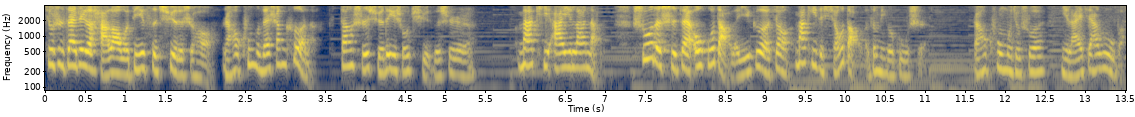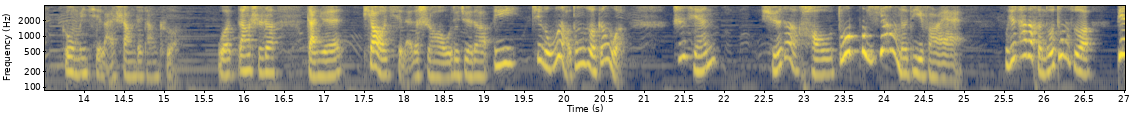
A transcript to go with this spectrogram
就是在这个哈劳，我第一次去的时候，然后库木在上课呢。当时学的一首曲子是《Maki Ailana》，说的是在欧胡岛的一个叫 Maki 的小岛的这么一个故事。然后库木就说：“你来加入吧，跟我们一起来上这堂课。”我当时的感觉跳起来的时候，我就觉得，哎，这个舞蹈动作跟我。之前学的好多不一样的地方，哎，我觉得他的很多动作编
